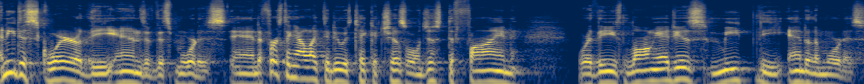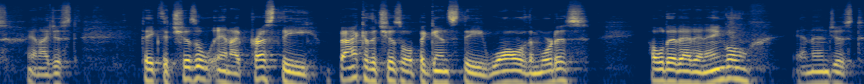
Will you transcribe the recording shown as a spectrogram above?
I need to square the ends of this mortise. And the first thing I like to do is take a chisel and just define where these long edges meet the end of the mortise. And I just take the chisel and I press the back of the chisel up against the wall of the mortise, hold it at an angle, and then just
